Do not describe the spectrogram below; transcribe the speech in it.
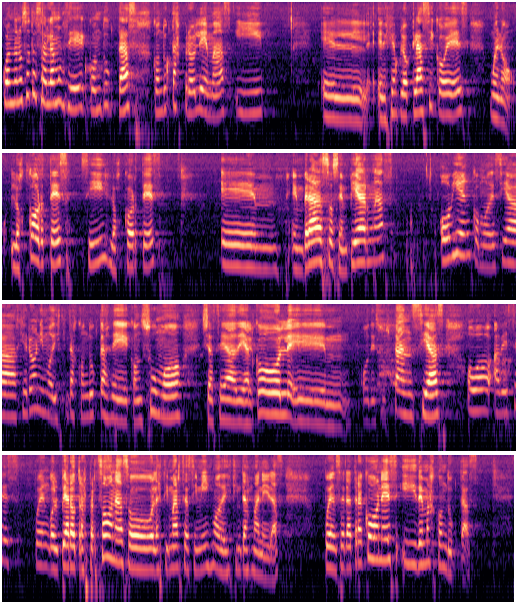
cuando nosotros hablamos de conductas, conductas problemas, y el, ejemplo clásico es, bueno, los cortes, ¿sí? Los cortes em, en brazos, en piernas, o bien, como decía Jerónimo, distintas conductas de consumo, ya sea de alcohol em, o de sustancias, o a veces pueden golpear a otras personas o lastimarse a sí mismos de distintas maneras. Pueden ser atracones y demás conductas.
